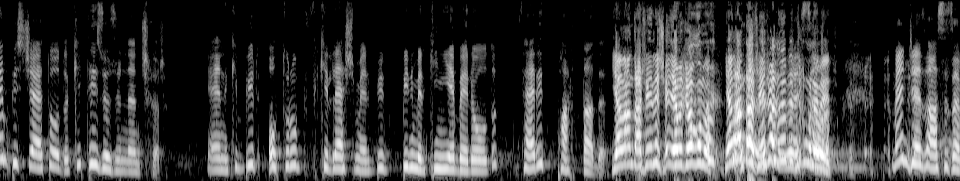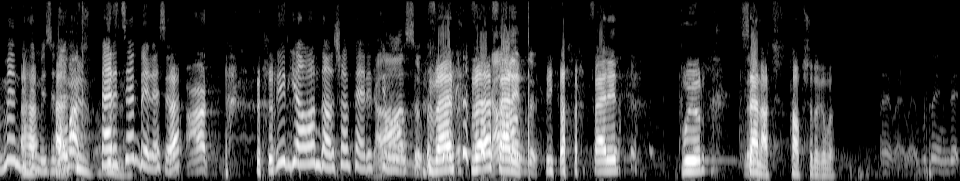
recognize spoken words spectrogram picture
Ən pis cəhəti odur ki, tez özündən çıxır. Yəni ki, bir oturub fikirləşmir, bir bilmir ki, niyə belə oldu. Fərid partladı. Yalan daş elə şey yapacaq mı? Yalan daş heç vaxt çıxmır heç. Mən cəzasızam, mən dedim üzünə. Fərid sən beləsən. Bir yalan danışan Fərid kimi olsun. və, və Fərid. Fərid, buyur. Sən aç tapşırığımı. Vay, vay, vay, Bu da indi.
